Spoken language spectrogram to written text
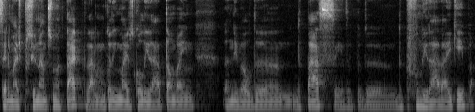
ser mais pressionantes no ataque, dar um bocadinho mais de qualidade também a nível de, de passe e de, de, de profundidade à equipa.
